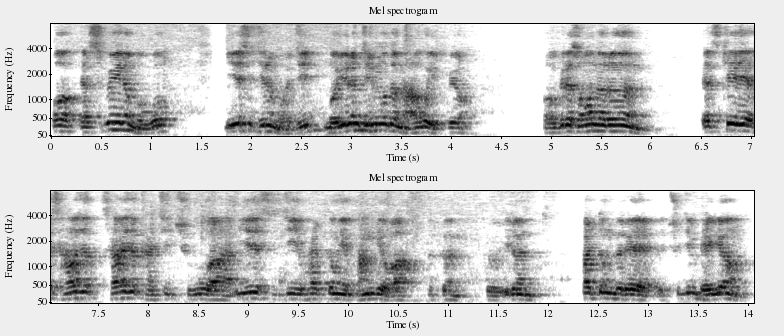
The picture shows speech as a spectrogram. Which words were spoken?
어, SV는 뭐고 ESG는 뭐지? 뭐 이런 질문도 나오고 있고요. 어, 그래서 오늘은 SK의 사회적, 사회적 가치 추구와 ESG 활동의 관계와 어떤 그 이런 활동들의 추진 배경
